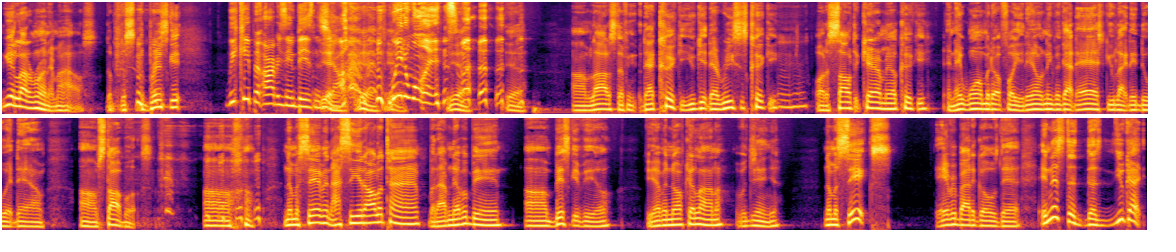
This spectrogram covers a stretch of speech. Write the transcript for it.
you get a lot of run at my house. The the, the brisket, we keeping Arby's in business, Yeah, y'all. yeah, yeah. we the ones. yeah, yeah. Um, a lot of stuff. That cookie, you get that Reese's cookie Mm-hmm. or the salted caramel cookie, and they warm it up for you. They don't even got to ask you like they do it down um, Starbucks. um, number seven, I see it all the time, but I've never been. Um, Biscuitville. If you ever in North Carolina, Virginia. Number six, everybody goes there, and it's the the you got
